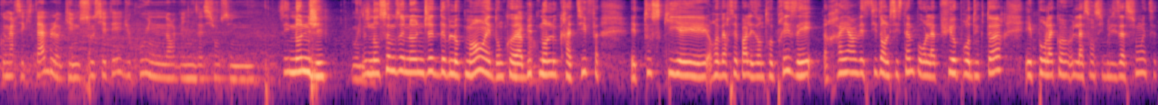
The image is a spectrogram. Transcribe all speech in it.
Commerce Équitable, qui est une société, du coup, une organisation, c'est une... C'est une ONG. Nous sommes une ONG de développement et donc euh, à but non lucratif et tout ce qui est reversé par les entreprises est réinvesti dans le système pour l'appui aux producteurs et pour la, la sensibilisation, etc.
